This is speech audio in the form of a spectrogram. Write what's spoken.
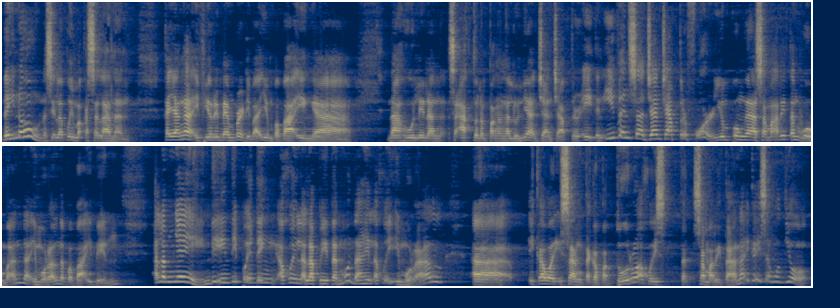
they know na sila po'y makasalanan. Kaya nga, if you remember, di ba, yung babaeng ah, nahuli ng, sa akto ng pangangalo niya, John chapter 8. And even sa John chapter 4, yung pong ah, Samaritan woman na immoral na babae din, alam niya eh, hindi, hindi pwedeng ako'y lalapitan mo dahil ako'y immoral. Ah, ikaw ay isang tagapagturo, ako'y Samaritana, ikaw isang Hudyo.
